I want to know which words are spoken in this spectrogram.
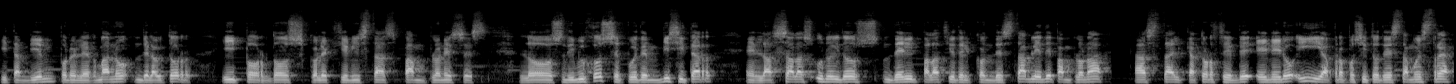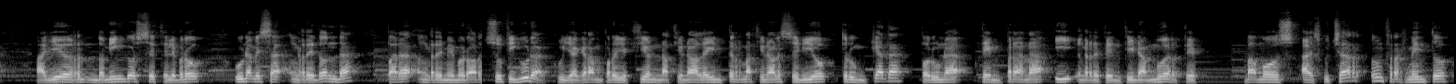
y también por el hermano del autor y por dos coleccionistas pamploneses. Los dibujos se pueden visitar en las salas 1 y 2 del Palacio del Condestable de Pamplona hasta el 14 de enero y a propósito de esta muestra, ayer domingo se celebró una mesa redonda para rememorar su figura, cuya gran proyección nacional e internacional se vio truncada por una temprana y repentina muerte. Vamos a escuchar un fragmento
